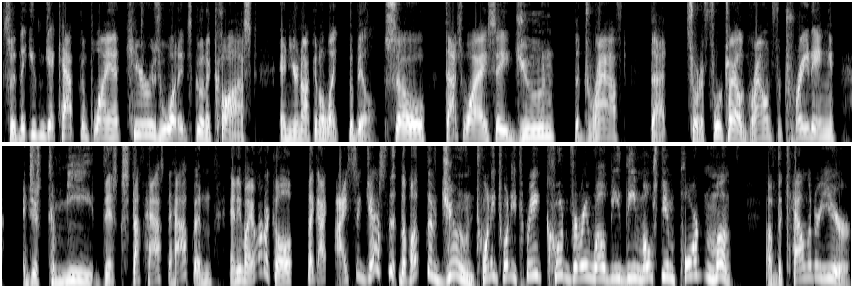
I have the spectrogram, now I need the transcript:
so that you can get cap compliant? Here's what it's going to cost. And you're not going to like the bill. So that's why I say June, the draft, that sort of fertile ground for trading. And just to me, this stuff has to happen. And in my article, like I, I suggest that the month of June 2023 could very well be the most important month of the calendar year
